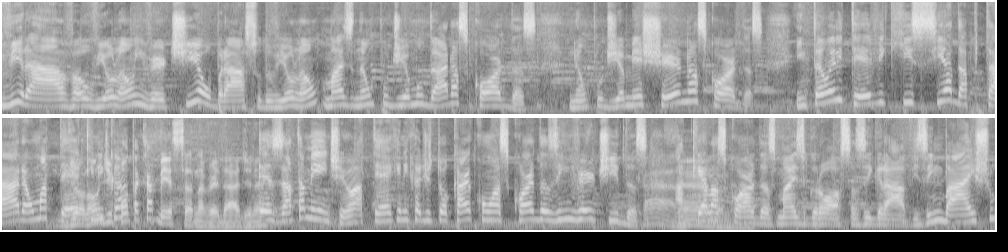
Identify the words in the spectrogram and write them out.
virava o violão, invertia o braço do violão, mas não podia mudar as cordas, não podia mexer nas cordas. Então ele teve que se adaptar a uma técnica. Violão de ponta cabeça, na verdade, né? Exatamente, a técnica de tocar com as cordas invertidas, Caramba. aquelas cordas mais grossas e graves embaixo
